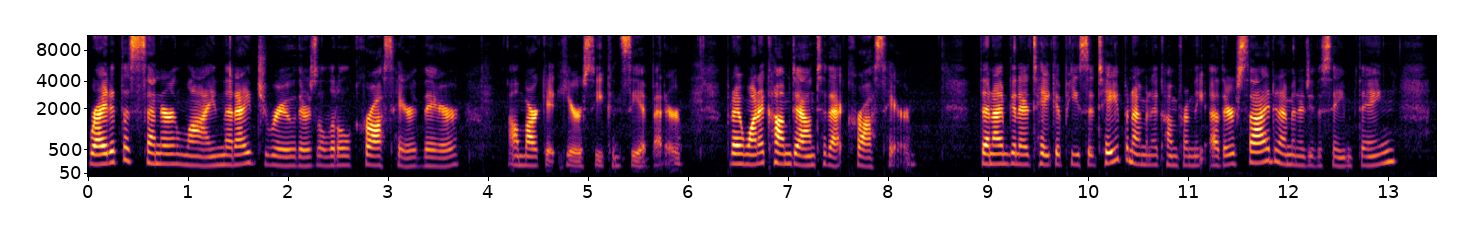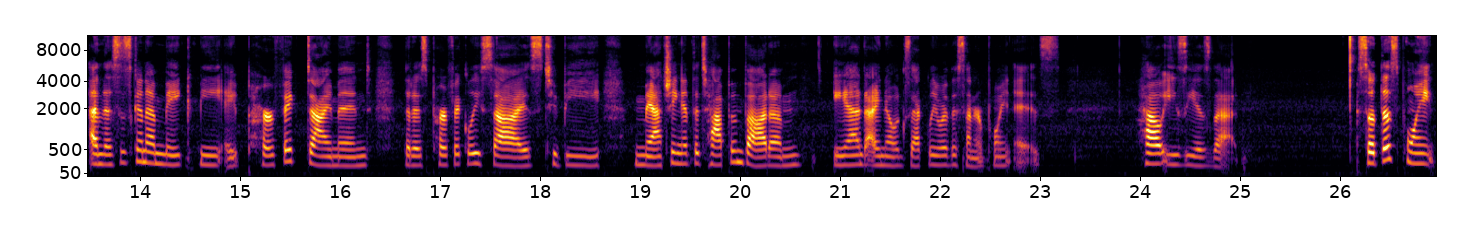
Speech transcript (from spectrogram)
right at the center line that I drew. There's a little crosshair there. I'll mark it here so you can see it better. But I want to come down to that crosshair. Then I'm going to take a piece of tape and I'm going to come from the other side and I'm going to do the same thing. And this is going to make me a perfect diamond that is perfectly sized to be matching at the top and bottom. And I know exactly where the center point is. How easy is that? So at this point,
